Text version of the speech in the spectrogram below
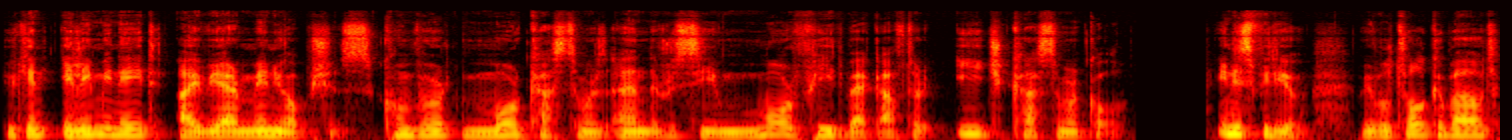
You can eliminate IVR menu options, convert more customers, and receive more feedback after each customer call. In this video, we will talk about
